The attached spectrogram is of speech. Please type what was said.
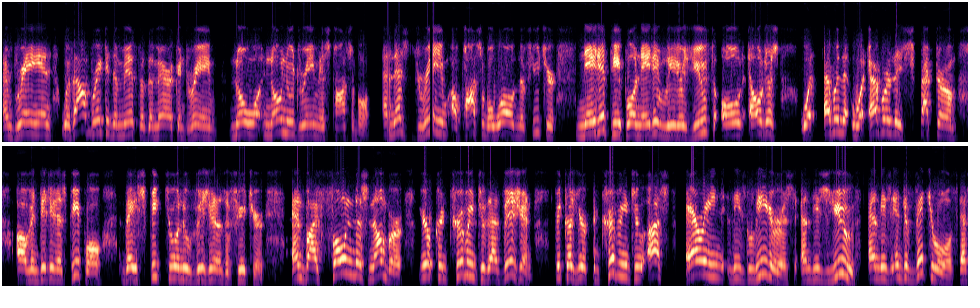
and bringing, without breaking the myth of the American dream, no, no new dream is possible. And this dream of possible world in the future, native people, native leaders, youth, old, elders, whatever the, whatever the spectrum of indigenous people, they speak to a new vision of the future. And by phoning this number, you're contributing to that vision because you're contributing to us airing these leaders and these youth and these individuals that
